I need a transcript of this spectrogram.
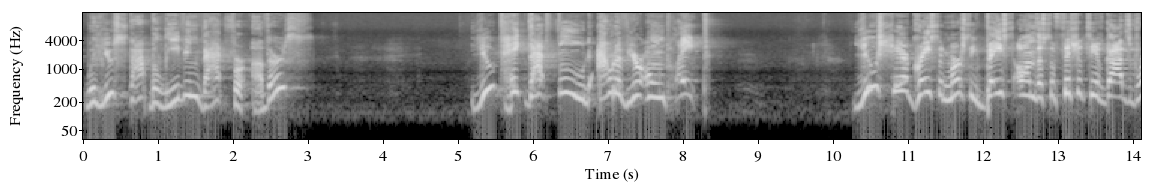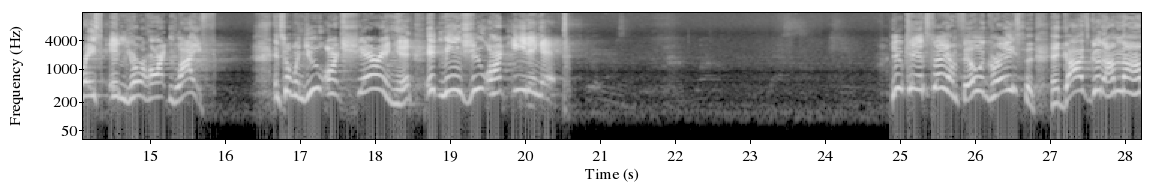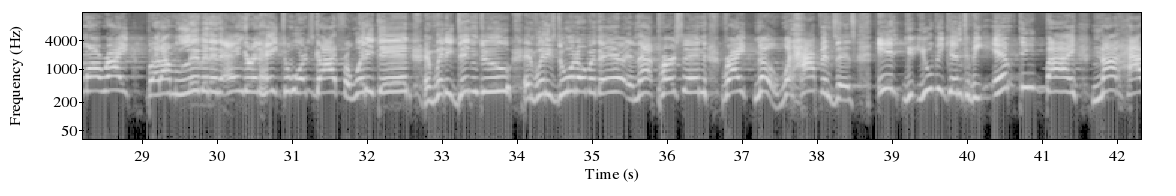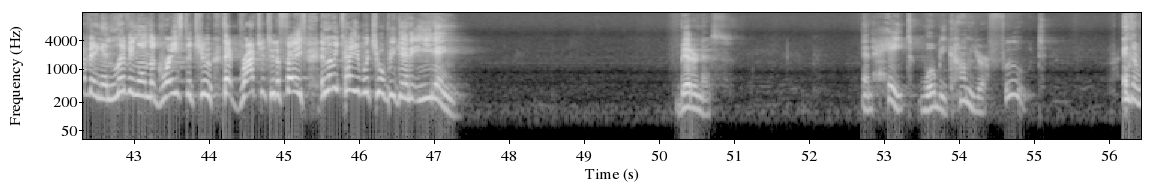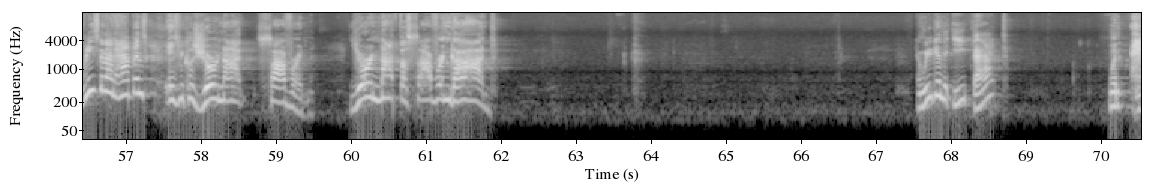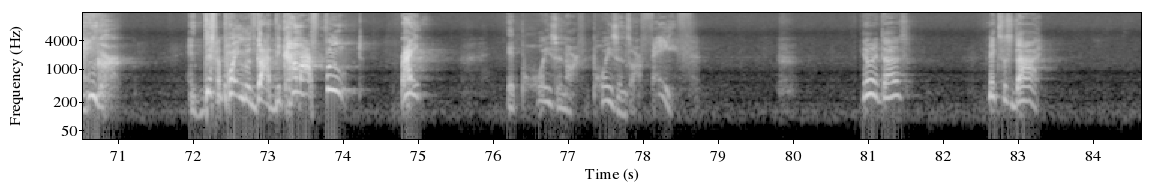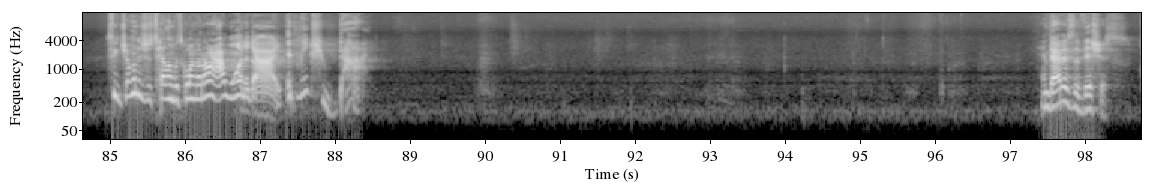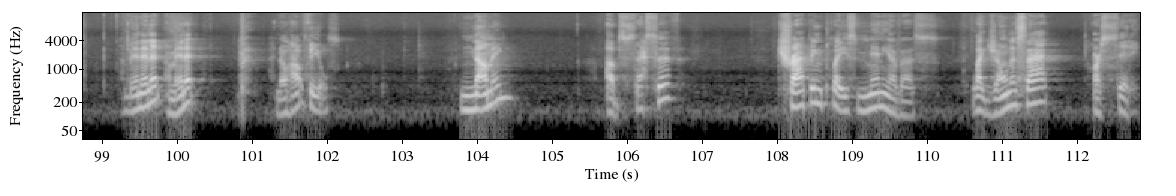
When you stop believing that for others, you take that food out of your own plate. You share grace and mercy based on the sufficiency of God's grace in your heart and life. And so when you aren't sharing it, it means you aren't eating it. You can't say I'm filled with grace and, and, God's good. I'm not, I'm all right, but I'm living in anger and hate towards God for what he did and what he didn't do and what he's doing over there and that person, right? No, what happens is in, you, you begin to be emptied by not having and living on the grace that you that brought you to the faith. And let me tell you what you'll begin eating. Bitterness and hate will become your food. And the reason that happens is because you're not sovereign. You're not the sovereign God. And we're going to eat that when anger and disappointment with God become our food, right? It poison our, poisons our faith. You know what it does? Makes us die. See, Jonah's just telling what's going on. I want to die. It makes you die. And that is the vicious. I've been in it, I'm in it. I know how it feels. Numbing, obsessive, trapping place many of us, like Jonah sat, are sitting.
